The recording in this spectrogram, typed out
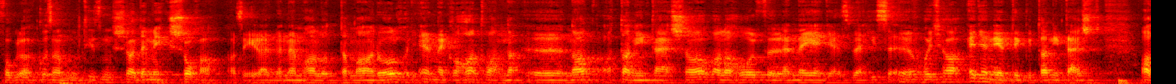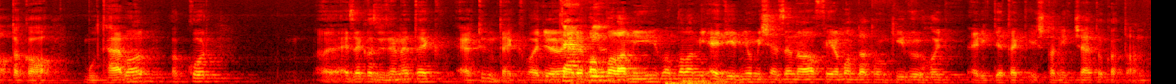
foglalkozom buddhizmussal, de még soha az életben nem hallottam arról, hogy ennek a 60-nak a tanítása valahol föl lenne jegyezve, hisz hogyha egyenértékű tanítást adtak a buthával, akkor ezek az üzenetek eltűntek? Vagy De erre van, mi... valami, van valami egyéb nyom is ezen a félmondaton kívül, hogy elígyetek és tanítsátok a tant?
